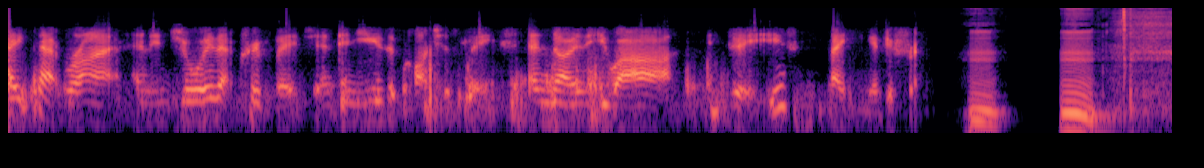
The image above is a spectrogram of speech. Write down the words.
take that right and enjoy that privilege and, and use it consciously and know that you are indeed making a difference. Mm. Mm.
